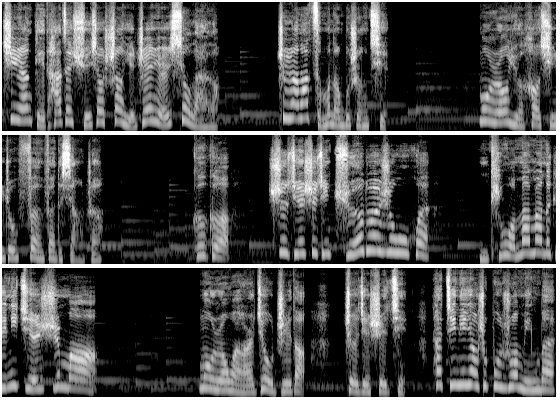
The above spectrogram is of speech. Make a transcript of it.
竟然给他在学校上演真人秀来了，这让他怎么能不生气？”慕容允浩心中愤愤的想着：“哥哥，这件事情绝对是误会，你听我慢慢的给你解释嘛。”慕容婉儿就知道。这件事情，他今天要是不说明白，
